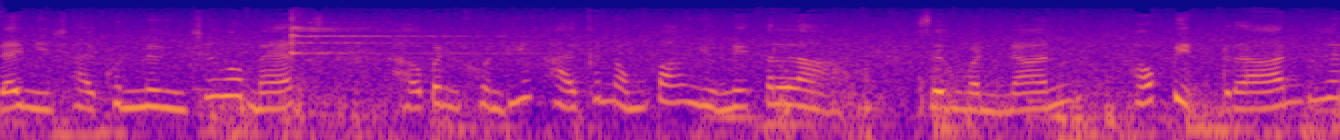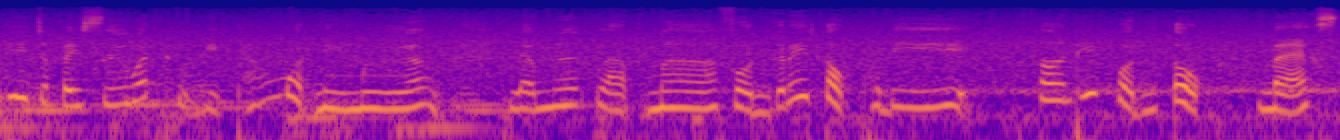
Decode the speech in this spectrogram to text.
ได้มีชายคนหนึ่งชื่อว่าแม็กซ์ เขาเป็นคนที่ขายขนมปังอยู่ในตลาด ซึ่งวันนั้นเขาปิดร้านเพื่อที่จะไปซื้อวัตถุดิบทั้งหมดในเมือง และเมื่อกลับมาฝนก็ได้ตกพอดี ตอนที่ฝนตกแม็กซ์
